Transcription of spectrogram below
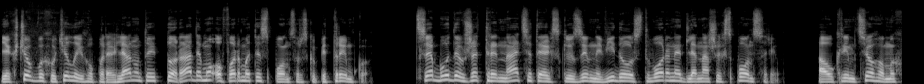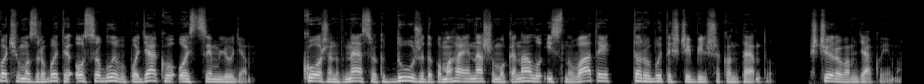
Якщо б ви хотіли його переглянути, то радимо оформити спонсорську підтримку. Це буде вже 13-те ексклюзивне відео, створене для наших спонсорів. А окрім цього, ми хочемо зробити особливу подяку ось цим людям. Кожен внесок дуже допомагає нашому каналу існувати та робити ще більше контенту. Щиро вам дякуємо.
